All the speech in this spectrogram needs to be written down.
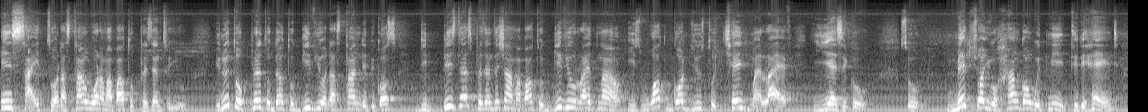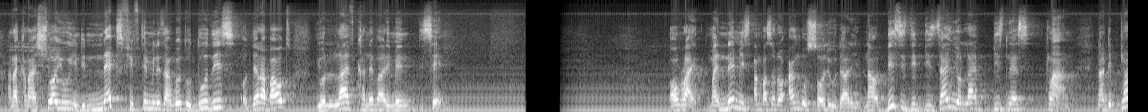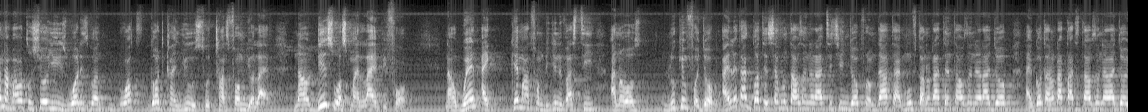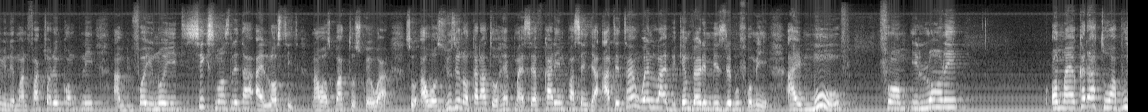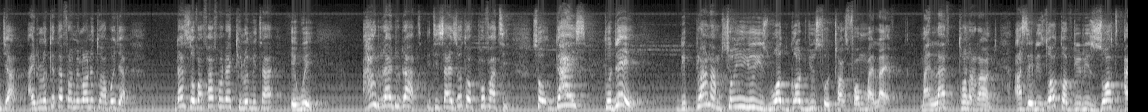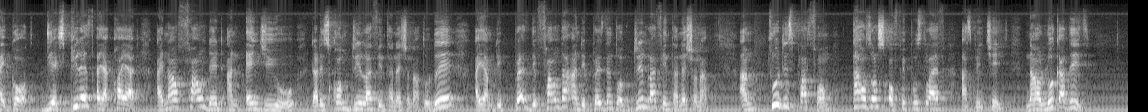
insight to understand what I'm about to present to you. You need to pray to God to give you understanding because the business presentation I'm about to give you right now is what God used to change my life years ago. So make sure you hang on with me to the end, and I can assure you in the next 15 minutes I'm going to do this or thereabout, your life can never remain the same. All right, my name is Ambassador Ango Soli Udari. Now, this is the Design Your Life business plan. Now, the plan I'm about to show you is what is going, what God can use to transform your life. Now, this was my life before. Now, when I came out from the university and I was looking for job, I later got a 7,000 naira teaching job. From that, I moved to another 10,000 naira job. I got another 30,000 naira job in a manufacturing company. And before you know it, six months later, I lost it. And I was back to square one. So I was using Okada to help myself, carrying passenger. At a time when life became very miserable for me, I moved from Ilorin on my Okada to Abuja. I relocated from Ilorin to Abuja. That's over 500 kilometers away. How did I do that? It is a result of poverty. So, guys, today, the plan I'm showing you is what God used to transform my life. My life turned around. As a result of the result I got, the experience I acquired, I now founded an NGO that is called Dream Life International. Today, I am the, the founder and the president of Dream Life International. And through this platform, thousands of people's life has been changed. Now, look at it.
